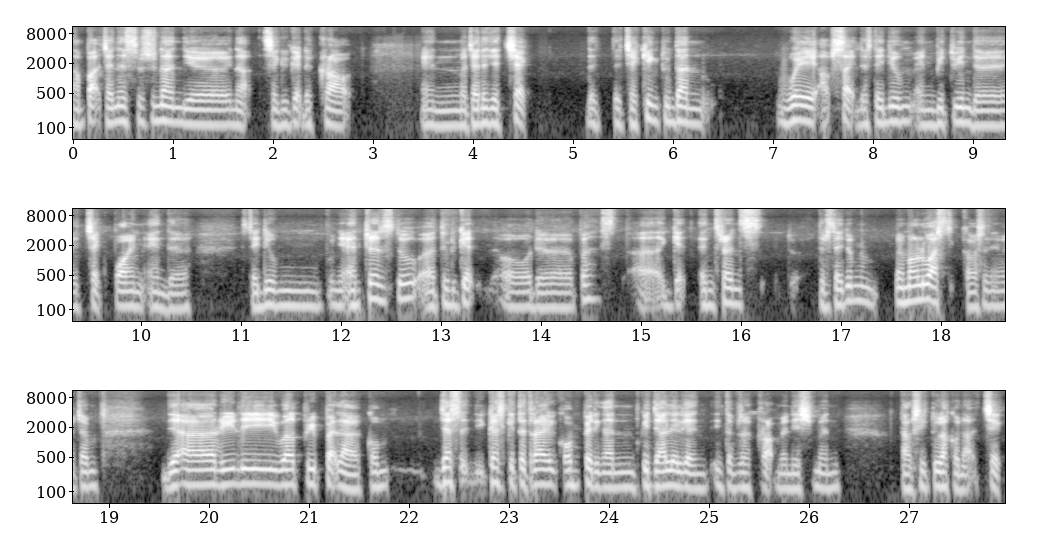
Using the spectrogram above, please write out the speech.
nampak mana susunan dia nak segregate the crowd. And macam mana dia check the, the checking to done way outside the stadium and between the checkpoint and the stadium punya entrance tu uh, to get or the apa uh, get entrance to the stadium memang luas kawasan ni macam they are really well prepared lah. Com- just because kita try compare dengan Bukit Jalil kan in terms of crowd management tang situ lah kau nak check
